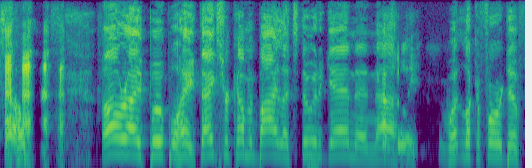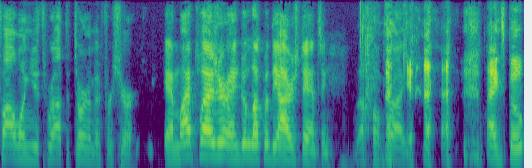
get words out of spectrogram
So All right, Boop. Well, hey, thanks for coming by. Let's do it again, and uh, absolutely. we're looking forward to following you throughout the tournament for sure. Yeah, my pleasure, and good luck with the Irish dancing. All Thank right. you. Thanks, Boop.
